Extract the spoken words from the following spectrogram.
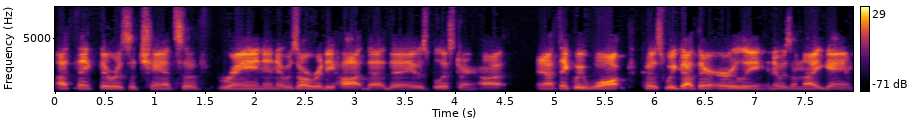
I think there was a chance of rain, and it was already hot that day. It was blistering hot. And I think we walked because we got there early and it was a night game.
